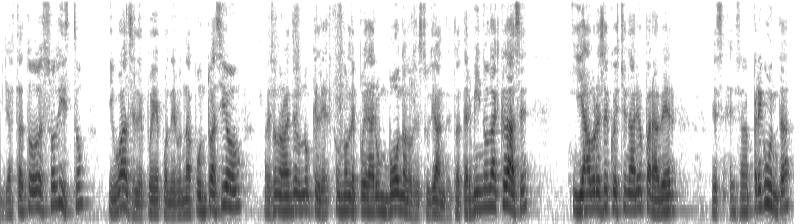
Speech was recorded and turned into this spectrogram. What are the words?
ya está todo eso listo, Igual se le puede poner una puntuación. Eso normalmente uno, que le, uno le puede dar un bono a los estudiantes. Entonces termino la clase y abro ese cuestionario para ver esa pregunta,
